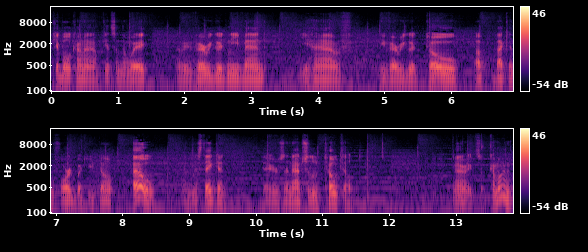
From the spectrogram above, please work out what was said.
Kibble kind of gets in the way. You have a very good knee bend. You have a very good toe up, back and forth, but you don't... Oh! I'm mistaken. There's an absolute toe tilt. Alright, so come on.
